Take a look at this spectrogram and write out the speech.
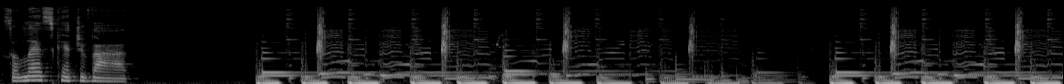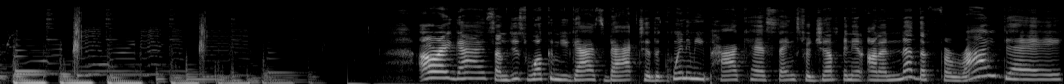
So let's catch a vibe. All right, guys, I'm just welcoming you guys back to the Queen In Me podcast. Thanks for jumping in on another Friday.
